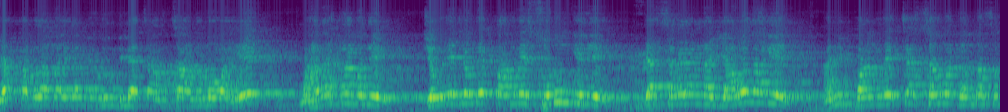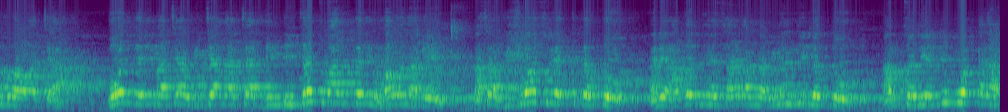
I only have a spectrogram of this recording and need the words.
या कमलाबाईला निवडून दिल्याचा आमचा अनुभव आहे. महाराष्ट्रामध्ये जेवढे जेवढे काँग्रेस सोडून गेले त्या सगळ्यांना यावं लागेल. आणि काँग्रेसच्या सर्व धर्मसमभावाच्या गोल गरिबाच्या विचाराच्या दिंडीच वारकरी व्हावं लागेल असा विश्वास व्यक्त करतो. आणि आदरणीय साहेबांना विनंती करतो आमचं नेतृत्व करा.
